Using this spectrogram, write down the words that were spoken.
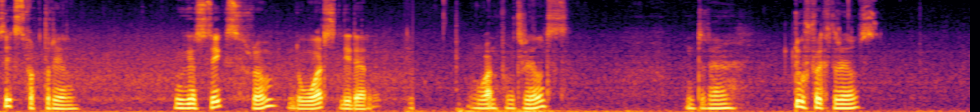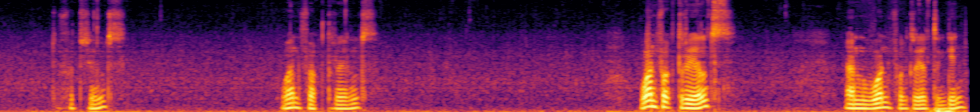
6 factorial. We get 6 from the words leader. 1 factorials and uh, 2 factorials. 2 factorials. 1 factorials. 1 factorials and 1 factorials again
